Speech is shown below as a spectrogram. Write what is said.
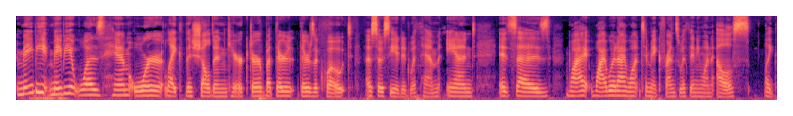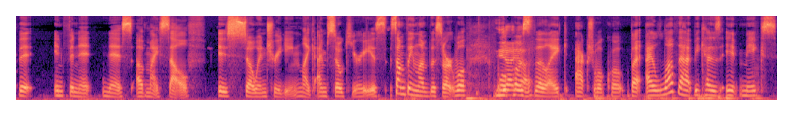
Maybe maybe it was him or like the Sheldon character, but there there's a quote associated with him and it says, "Why why would I want to make friends with anyone else? Like the infiniteness of myself is so intriguing. Like I'm so curious. Something of the sort. We'll we'll yeah, post yeah. the like actual quote, but I love that because it makes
